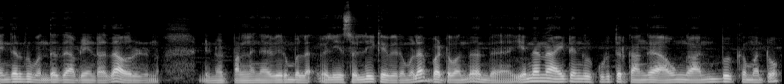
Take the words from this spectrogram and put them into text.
எங்கேருந்து வந்தது அப்படின்றத அவர் டினோட் பண்ணலைங்க. விரும்பலை வெளியே சொல்லிக்க விரும்பலை. பட் வந்து அந்த என்னென்ன ஐட்டங்கள் கொடுத்துருக்காங்க அவங்க அன்புக்கு மட்டும்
